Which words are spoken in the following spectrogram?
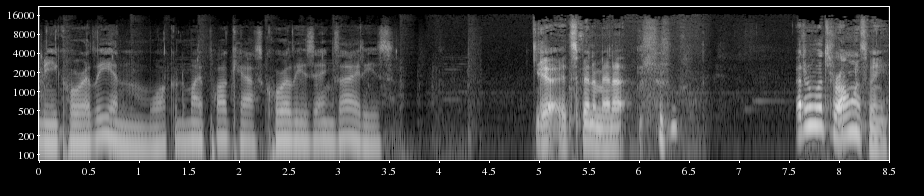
me, Coralie, and welcome to my podcast, Coralie's Anxieties. Yeah, it's been a minute. I don't know what's wrong with me.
